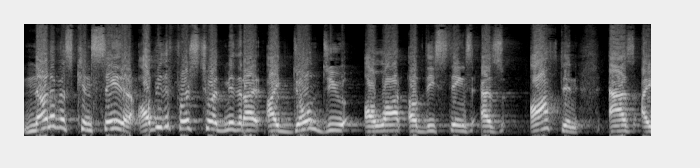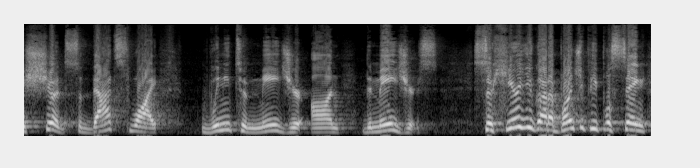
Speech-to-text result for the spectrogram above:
None of us can say that. I'll be the first to admit that I, I don't do a lot of these things as often as I should. So that's why we need to major on the majors. So here you got a bunch of people saying,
